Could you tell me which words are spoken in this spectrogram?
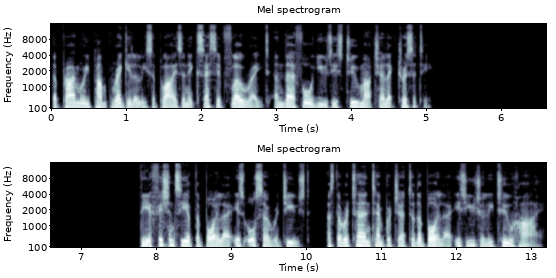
the primary pump regularly supplies an excessive flow rate and therefore uses too much electricity. The efficiency of the boiler is also reduced, as the return temperature to the boiler is usually too high.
